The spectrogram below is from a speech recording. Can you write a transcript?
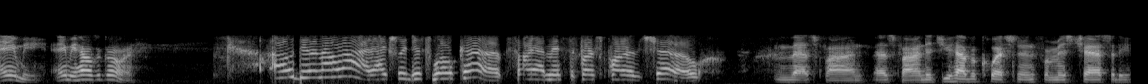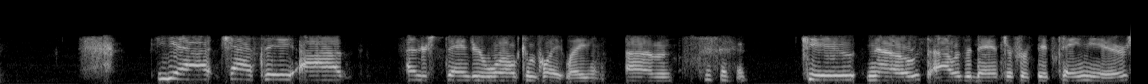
Amy. Amy, how's it going? Oh, doing all right. I actually just woke up. Sorry I missed the first part of the show. That's fine. That's fine. Did you have a question for Miss Chasity? Yeah, Chasity, I understand your world completely. Um Q knows I was a dancer for 15 years,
